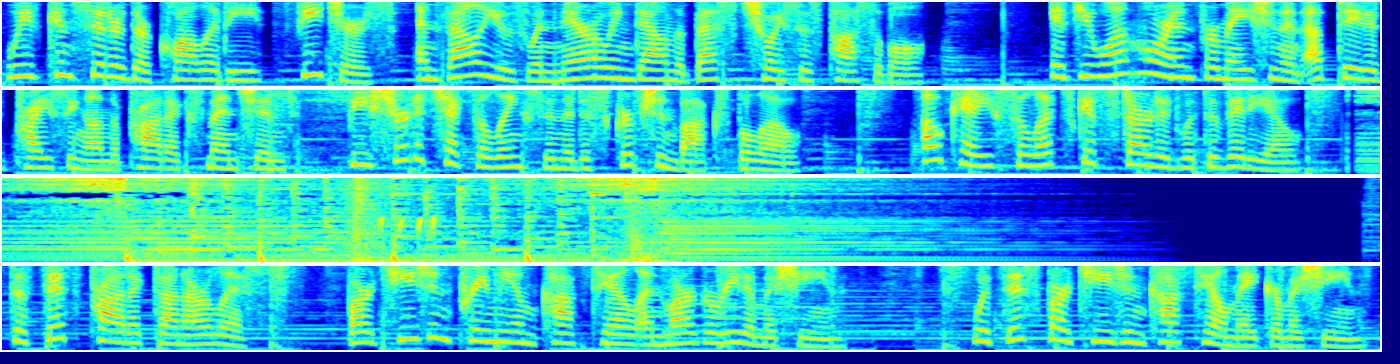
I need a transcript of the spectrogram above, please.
We've considered their quality, features, and values when narrowing down the best choices possible. If you want more information and updated pricing on the products mentioned, be sure to check the links in the description box below. Okay so let's get started with the video. The fifth product on our list, Bartesian Premium Cocktail and Margarita Machine. With this Bartesian cocktail maker machine,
